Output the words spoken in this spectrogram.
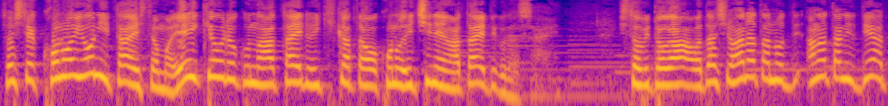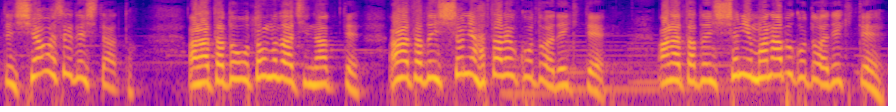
そしてこの世に対しても影響力の与える生き方をこの一年与えてください。人々が私はあなたの、あなたに出会って幸せでしたと。あなたとお友達になって、あなたと一緒に働くことができて、あなたと一緒に学ぶことができて、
